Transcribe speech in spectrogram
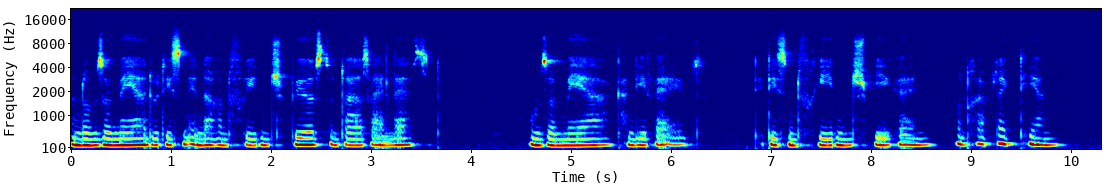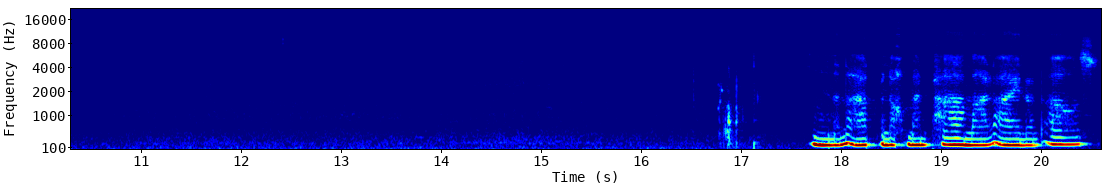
Und umso mehr du diesen inneren Frieden spürst und da sein lässt, umso mehr kann die Welt die diesen Frieden spiegeln und reflektieren. Und dann atme noch mal ein paar Mal ein und aus.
